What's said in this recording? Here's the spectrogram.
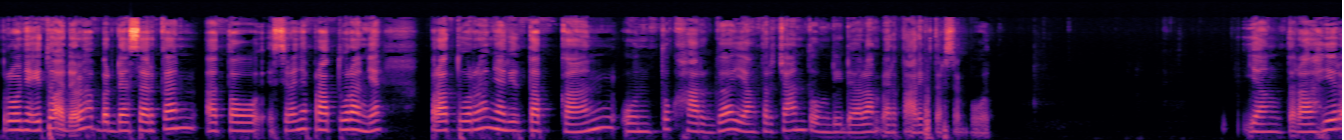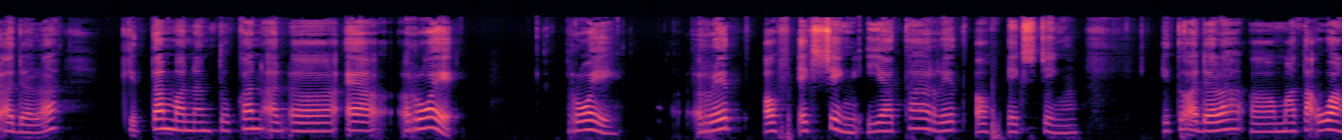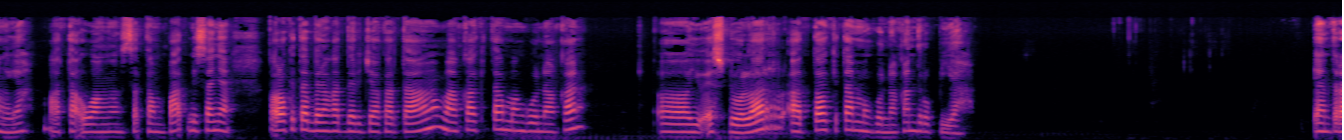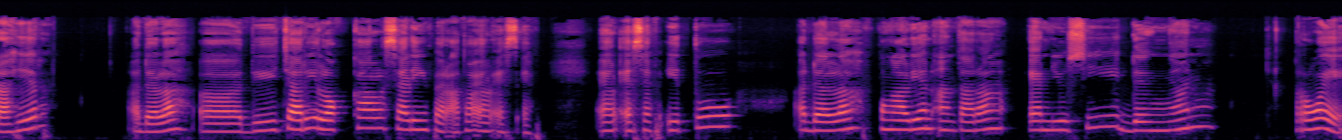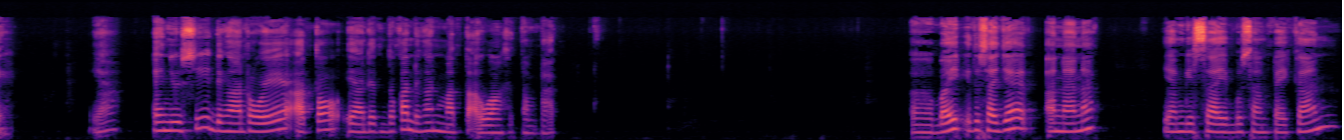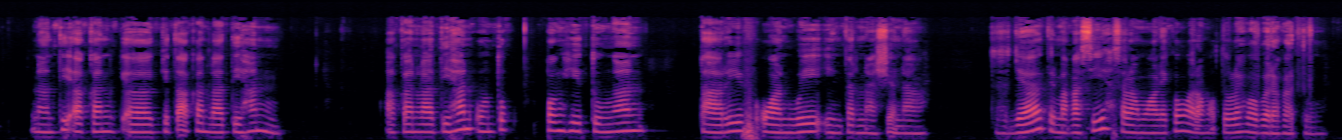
Rule-nya itu adalah berdasarkan atau istilahnya peraturan ya. Peraturan yang ditetapkan untuk harga yang tercantum di dalam air tarif tersebut. Yang terakhir adalah kita menentukan uh, ROE. ROE, rate of exchange, IATA rate of exchange. Itu adalah uh, mata uang ya, mata uang setempat. Misalnya, kalau kita berangkat dari Jakarta, maka kita menggunakan uh, US dollar atau kita menggunakan rupiah. Yang terakhir, adalah e, dicari local selling fair atau LSF. LSF itu adalah pengalian antara NUC dengan ROE ya NUC dengan ROE atau yang ditentukan dengan mata uang setempat. E, baik itu saja anak-anak yang bisa ibu sampaikan. Nanti akan e, kita akan latihan akan latihan untuk penghitungan tarif one way internasional. Saja, terima kasih. Assalamualaikum warahmatullahi wabarakatuh.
